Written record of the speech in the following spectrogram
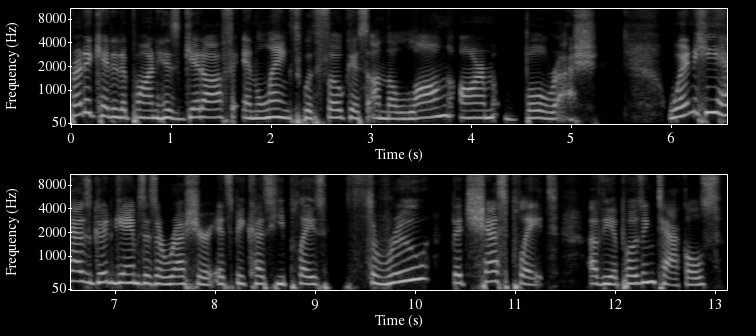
predicated upon his get off and length with focus on the long arm bull rush. When he has good games as a rusher, it's because he plays through the chest plate of the opposing tackles,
